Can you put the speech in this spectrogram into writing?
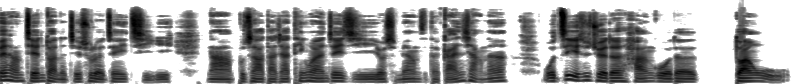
非常简短的结束了这一集。那不知道大家听完这一集有什么样子的感想呢？我自己是觉得韩国的端午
